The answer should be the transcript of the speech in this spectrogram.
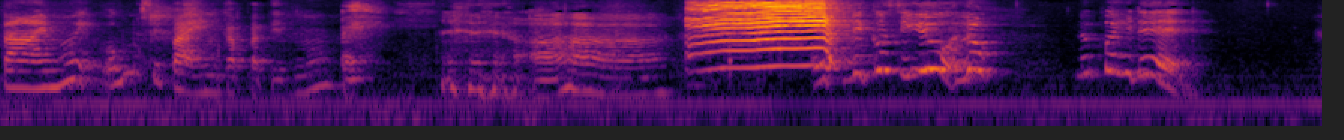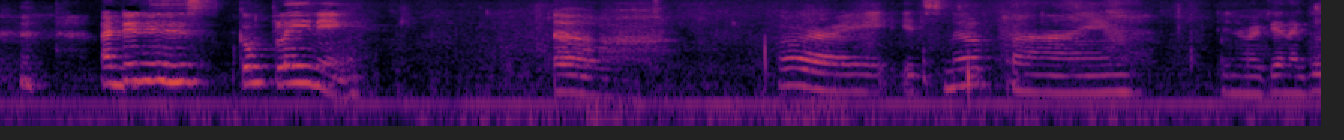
time. Hoy, huwag mo sipain kapatid mo. ah. It's because you, look. Look what he did. and then he's complaining. Oh. Alright, it's milk time. Then we're gonna go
